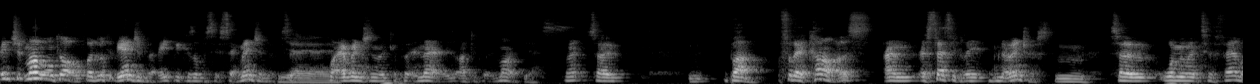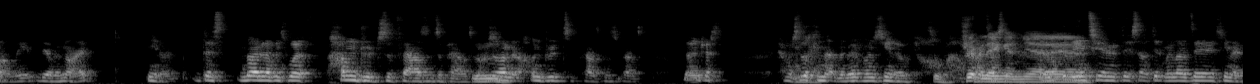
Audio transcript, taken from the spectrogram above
engine, Mark 1 Golf, I'd look at the engine bay, because obviously it's the same engine bay. So Yeah, yeah, yeah. whatever engine they could put in there, I could put in mine. Yes. Right? So, but for their cars, and aesthetically, no interest. Mm. So when we went to the Fairmont meet the other night, you know, there's 911's worth hundreds of thousands of pounds, not just Mm. hundred- hundreds of thousands of pounds. No interest. Everyone's looking at them. Everyone's, you know, oh, wow, dribbling fantastic. and, yeah, look at the interior of this. I didn't realise this. You know,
